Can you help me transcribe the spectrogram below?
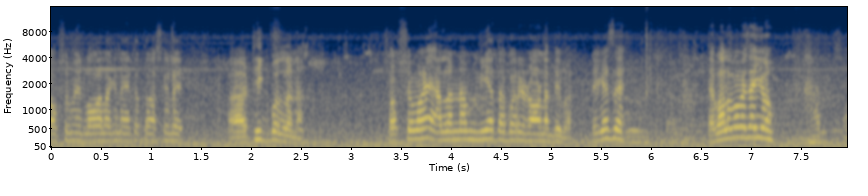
সবসময় লওয়া লাগে না এটা তো আসলে ঠিক বললা না। সবসময় আল্লাহর নাম নিয়ে তারপরে রওনা দেবা ঠিক আছে? তা ভালোভাবে যাইও। আচ্ছা।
